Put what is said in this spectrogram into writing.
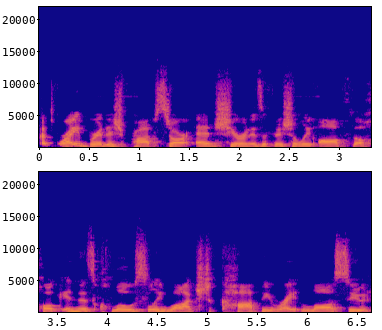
That's right. British pop star Ed Sheeran is officially off the hook in this closely watched copyright lawsuit.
